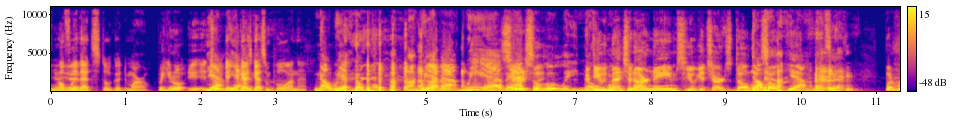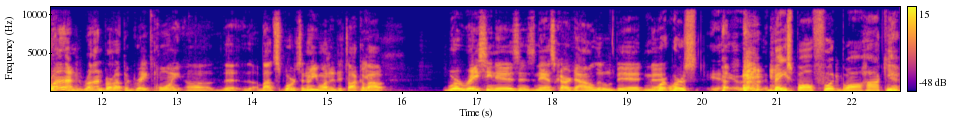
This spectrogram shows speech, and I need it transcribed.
Yeah. Yeah, Hopefully yeah. that's still good tomorrow. But you know, it's Yeah. You guys got some pull on that? No, we have no pull. we have a- we have Seriously. absolutely no. if you pull. mention our names, you'll get charged double. double, So- yeah, that's it. But Ron, Ron brought up a great point uh, the, the- about sports. I know you wanted to talk about where racing is and is NASCAR down a little bit. And, uh, Where, where's uh, baseball, football, hockey?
